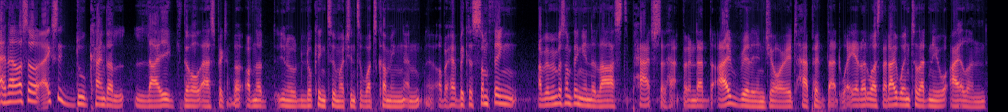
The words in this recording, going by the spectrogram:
and I also actually do kind of like the whole aspect of, of, not, you know, looking too much into what's coming and uh, up ahead because something I remember something in the last patch that happened that I really enjoyed happened that way, and that was that I went to that new island.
